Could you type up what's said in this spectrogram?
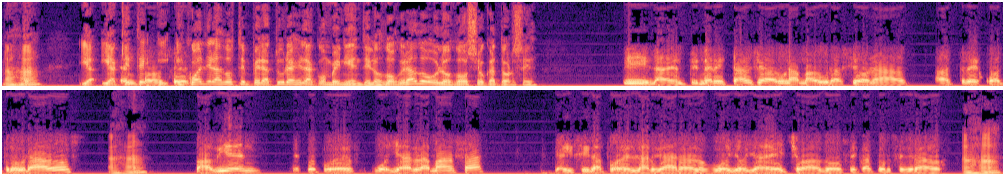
Ajá. ¿Y, y, a qué y, cuál de las dos temperaturas es la conveniente? ¿Los 2 grados o los 12 o 14? Sí, la, en primera instancia una maduración a, a 3, 4 grados. Ajá. Va bien, después podés bollar la masa y ahí sí la podés largar a los bollos ya hechos a 12, 14 grados. Ajá.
